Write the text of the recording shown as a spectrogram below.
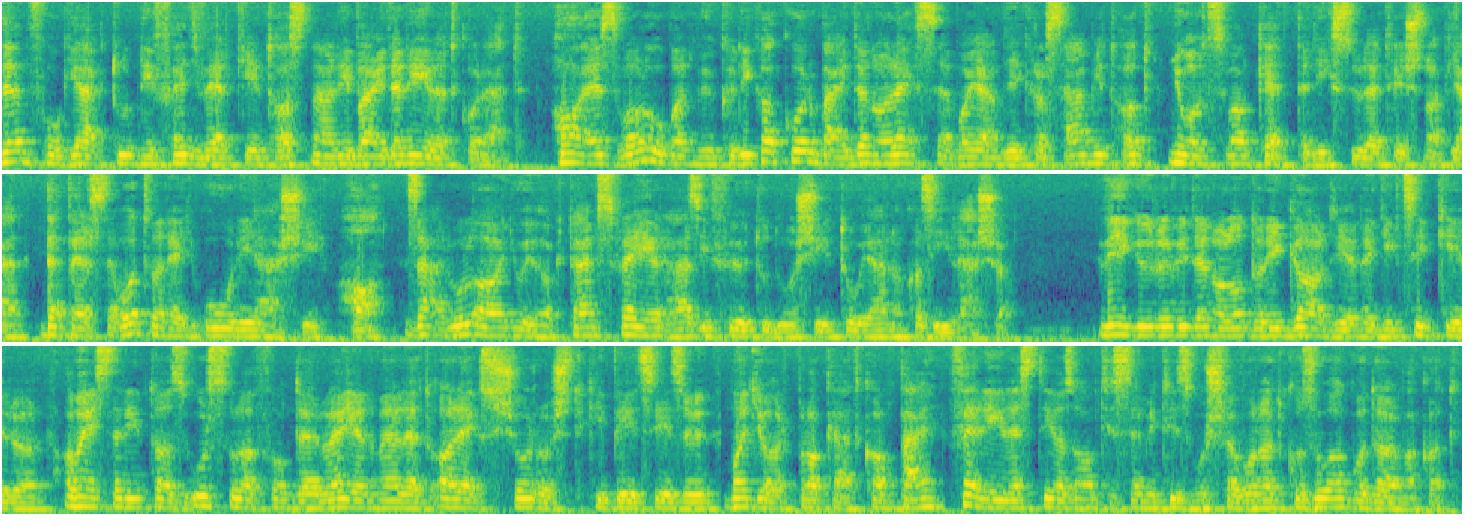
nem fogják tudni fegyverként használni Biden életkorát. Ha ez valóban működik, akkor Biden a legszebb ajándékra számíthat 82. születésnapján. De persze ott van egy óriási ha. Zárul a New York Times fehérházi főtudósítójának az írása. Végül röviden a londoni Guardian egyik cikkéről, amely szerint az Ursula von der Leyen mellett Alex Sorost kipécéző magyar plakátkampány feléleszti az antiszemitizmusra vonatkozó aggodalmakat.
